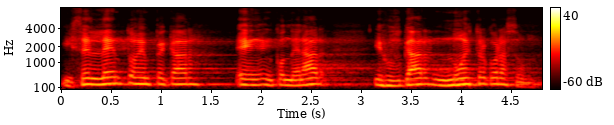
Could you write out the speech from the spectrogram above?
Y ser lentos en pecar, en, en condenar y juzgar nuestro corazón.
